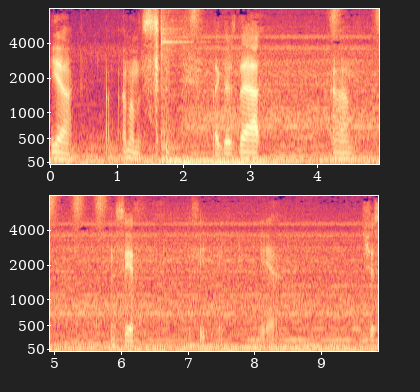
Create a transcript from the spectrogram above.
yeah, I'm, I'm almost like there's that. Um, let's see if. Yeah, it's just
